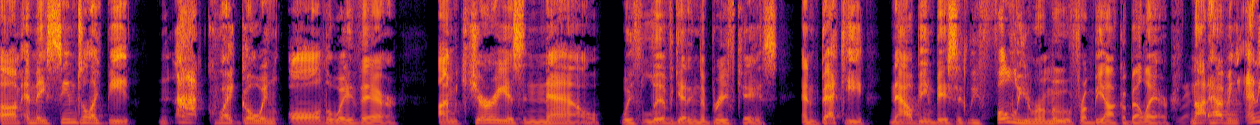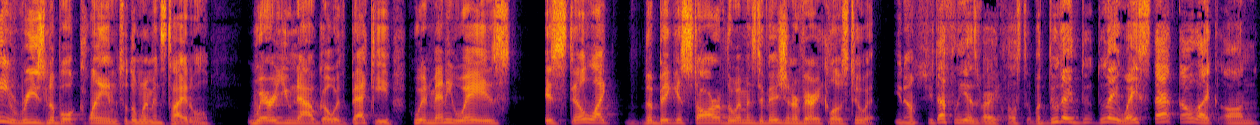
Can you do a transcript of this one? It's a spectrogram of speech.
Um, and they seem to like be not quite going all the way there. I'm curious now with Liv getting the briefcase and Becky now being basically fully removed from Bianca Belair, not having any reasonable claim to the women's title, where you now go with Becky, who in many ways is still like the biggest star of the women's division or very close to it, you know? She definitely is very close to. But do they do, do they waste that though? Like on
